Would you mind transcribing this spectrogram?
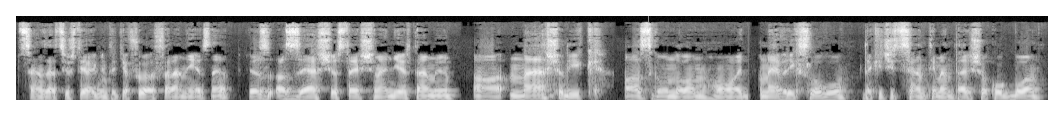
szenzációs tényleg, mint hogyha fölfele néznél. Az, az az első, az teljesen egyértelmű. A második azt gondolom, hogy a Mavericks logó, de kicsit szentimentális okokból.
